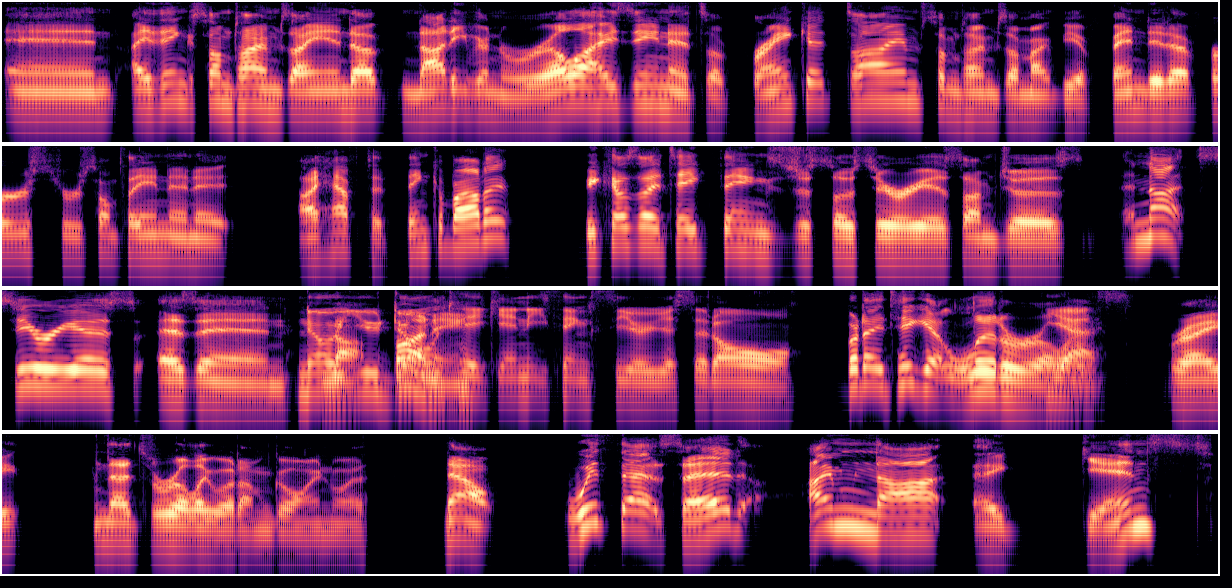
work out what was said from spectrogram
And I think sometimes I end up not even realizing it's a prank at times. Sometimes I might be offended at first or something, and it I have to think about it because I take things just so serious. I'm just not serious as in No, you funny, don't take anything serious at all. but I take it literally Yes. right? And that's really what I'm going with. Now, with that said, I'm not against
